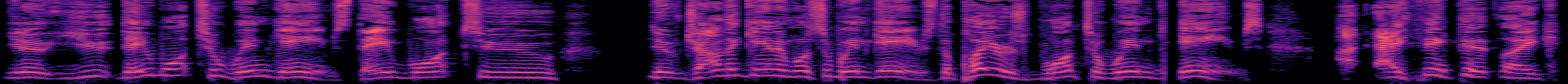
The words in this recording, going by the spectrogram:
You know, you they want to win games. They want to you know, Jonathan Gannon wants to win games. The players want to win games. I, I think that like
